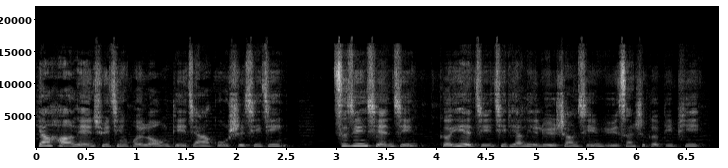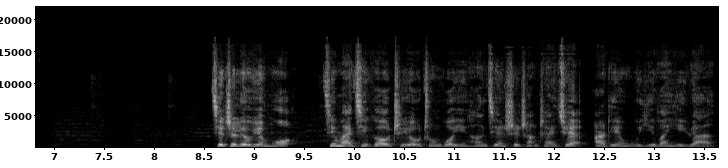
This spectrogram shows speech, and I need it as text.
央行连续净回笼叠加股市吸金。资金险紧，隔夜及七天利率上行逾三十个 BP。截至六月末，境外机构持有中国银行间市场债券二点五一万亿元，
